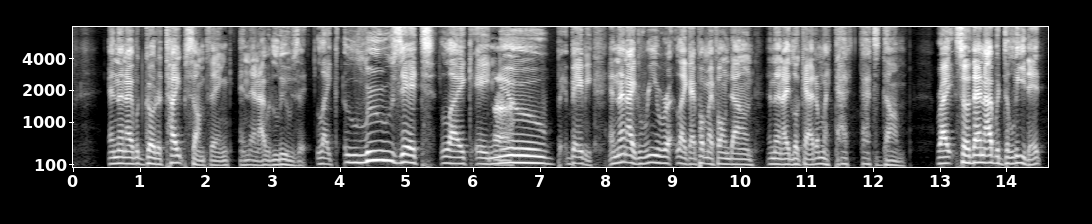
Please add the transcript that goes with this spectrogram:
and then I would go to type something and then I would lose it. Like lose it like a new b- baby. And then I'd re like I put my phone down and then I'd look at it. I'm like that that's dumb. Right? So then I would delete it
